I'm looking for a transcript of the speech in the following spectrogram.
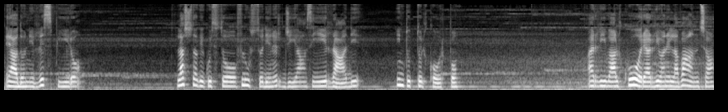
e ad ogni respiro lascia che questo flusso di energia si irradi in tutto il corpo. Arriva al cuore, arriva nella pancia,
